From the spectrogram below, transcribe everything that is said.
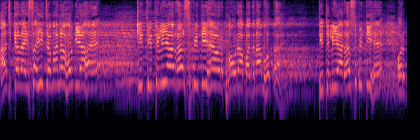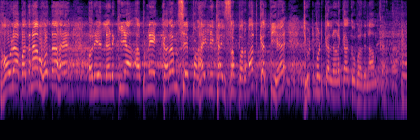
आजकल ऐसा ही जमाना हो गया है कि तितलियाँ रस पीती है और भौरा बदनाम होता है। तितलियाँ रस पीती है और भौरा बदनाम होता है और ये लड़कियाँ अपने कर्म से पढ़ाई लिखाई सब बर्बाद करती है। झूठ मूठ का लड़का को बदनाम करता है।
